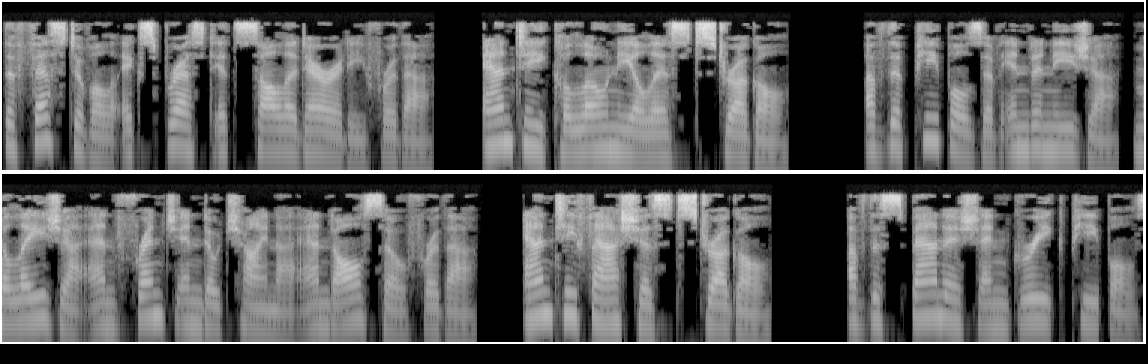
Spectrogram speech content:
The festival expressed its solidarity for the anti-colonialist struggle of the peoples of Indonesia, Malaysia and French Indochina and also for the anti-fascist struggle of the Spanish and Greek peoples.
